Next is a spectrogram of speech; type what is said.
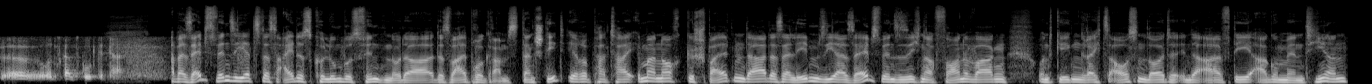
äh, uns ganz gut getan. Aber selbst wenn Sie jetzt das Ei des Kolumbus finden oder des Wahlprogramms, dann steht Ihre Partei immer noch gespalten da. Das erleben Sie ja selbst, wenn Sie sich nach vorne wagen und gegen Rechtsaußenleute in der AfD argumentieren.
